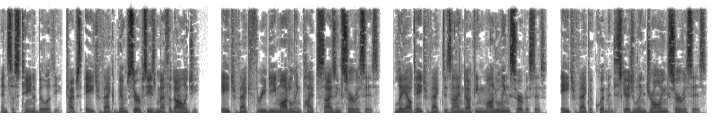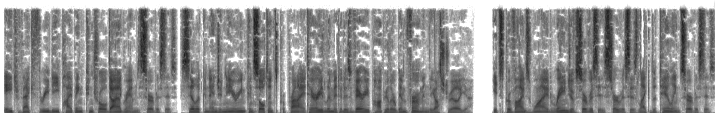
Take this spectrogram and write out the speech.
and sustainability. Types HVAC BIM services methodology. HVAC 3D modeling pipe sizing services. Layout HVAC design ducting modeling services. HVAC equipment scheduling drawing services. HVAC 3D piping control diagrams services. Silicon Engineering Consultants Proprietary Limited is very popular BIM firm in the Australia. It provides wide range of services services like detailing services,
